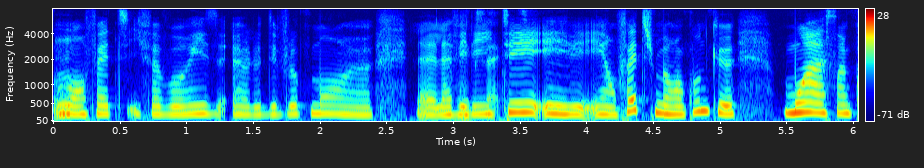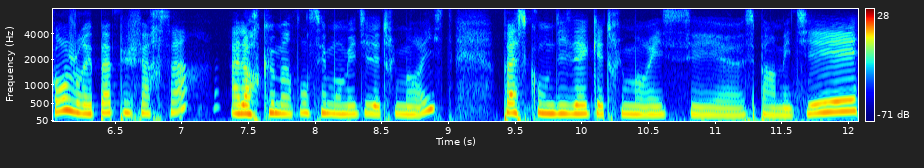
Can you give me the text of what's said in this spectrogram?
où mm. en fait il favorise euh, le développement, euh, la, velléité et, en fait je me rends compte que moi à 5 ans j'aurais pas pu faire ça alors que maintenant c'est mon métier d'être humoriste, parce qu'on me disait qu'être humoriste c'est euh, pas un métier,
